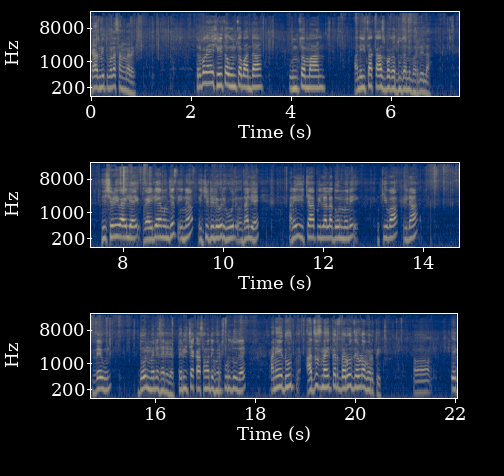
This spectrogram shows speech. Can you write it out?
हे आज मी तुम्हाला सांगणार आहे. तर बघा या शेळीचा उंच बांधा उंच मान आणि हिचा कास बघा दुधाने भरलेला. ही शेळी वाहिली आहे वाहिली आहे म्हणजेच हिनं हिची डिलिव्हरी होऊ झाली आहे. आणि हिच्या पिल्लाला दोन महिने किंवा हिला वेऊन दोन महिने झालेले आहेत. तर हिच्या कासामध्ये भरपूर दूध आहे. आणि हे दूध आजच नाही तर दररोज एवढं भरते. एक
